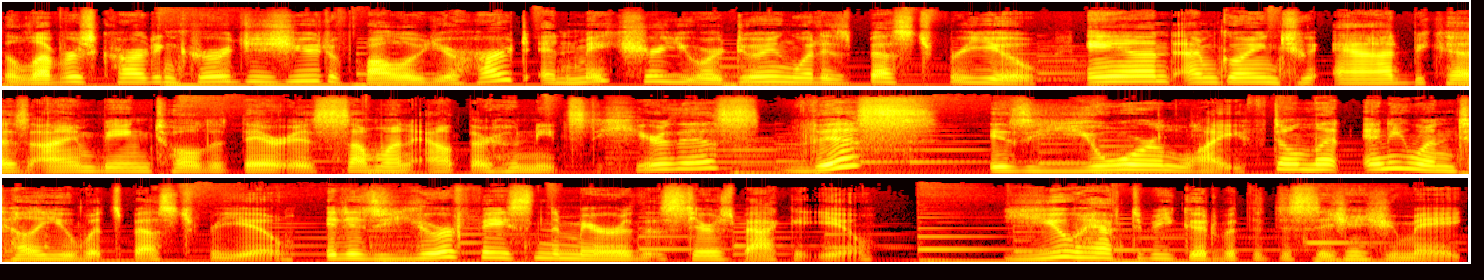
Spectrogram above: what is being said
The Lover's card encourages you to follow your heart and make sure you are doing what is best for you. And I'm going to add, because I'm being told that there is someone out there who needs to hear this, this is your life. Don't let anyone tell you what's best for you. It is your face in the mirror that stares back at you. You have to be good with the decisions you make,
